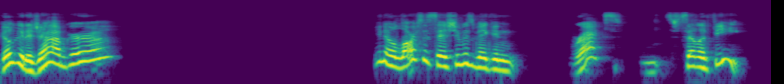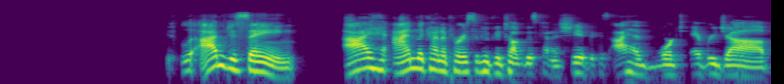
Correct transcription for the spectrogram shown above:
go get a job girl. You know larsa said she was making racks selling feet. I'm just saying i i'm the kind of person who can talk this kind of shit because i have worked every job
